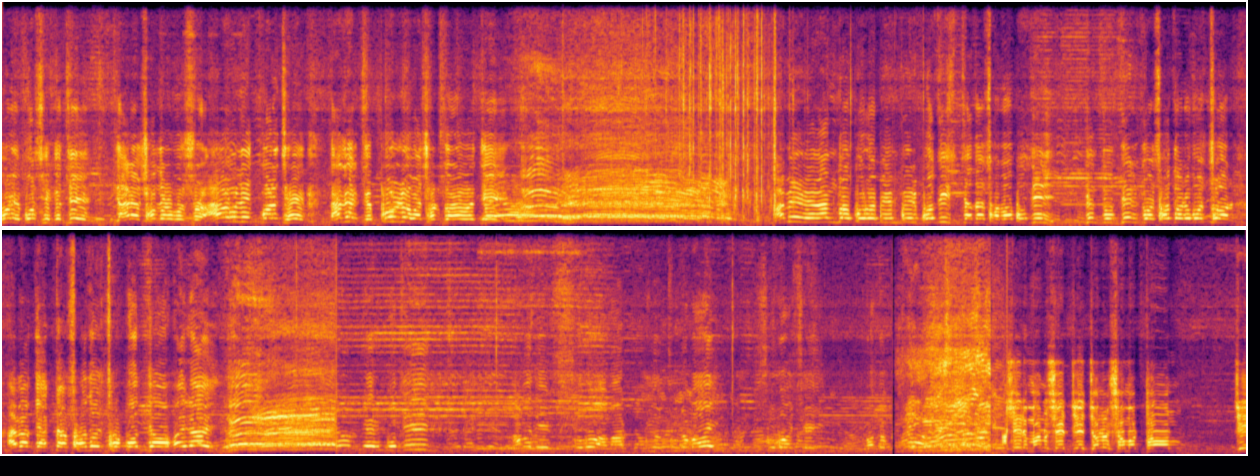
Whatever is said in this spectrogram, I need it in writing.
ঘরে বসে গেছে, যারা সতেরো বছর আওয়ামী লীগ করেছে, তাদেরকে পুনর্বাসন করা হয়েছে। আমি রেলাঙ্গ পৌর বিএনপির প্রতিষ্ঠাতা সভাপতি, কিন্তু দীর্ঘ সতেরো বছর আমাকে একটা সদস্য পদ দেওয়া হয় নাই। আমাদের শুভ, আমার প্রিয় ছোট ভাই, শুভ সেই দেশের মানুষের যে জনসমর্থন, যে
